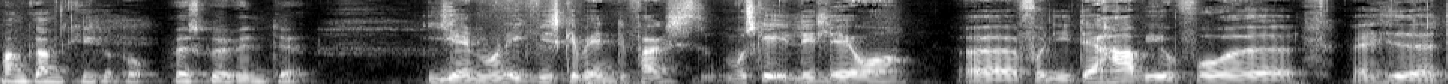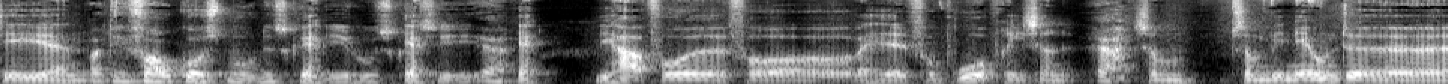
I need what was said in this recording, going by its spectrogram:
mange gange kigger på. Hvad skal vi vente der? Ja, må ikke vi skal vente faktisk måske lidt lavere, øh, fordi der har vi jo fået, hvad hedder det... Øh, og det er for august måned, skal ja, jeg lige huske ja, at sige. Ja. ja, vi har fået for, hvad hedder det, forbrugerpriserne, ja. som, som vi nævnte, øh,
